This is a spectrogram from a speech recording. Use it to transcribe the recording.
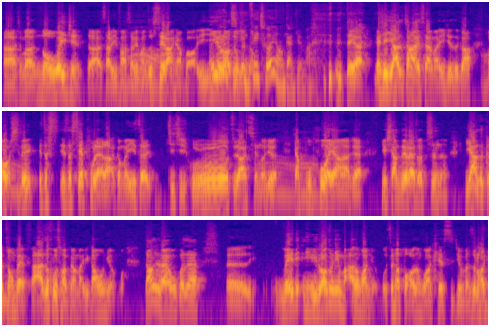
啊，什么 Norwegian 对吧？啥地方啥地方都山浪向跑，伊伊有老多搿种。飞车一样感觉嘛。对个，而且伊也是障碍赛嘛，伊就是讲，哦，前头一只一只山坡来了，葛么伊只机器咕转上去，侬就像不破一样啊，搿又相对来说智能，伊也是搿种办法，也是花钞票嘛。伊讲我肉麻，当然了，我觉着，呃。勿一定，你老多人买个辰光肉麻，真个跑个辰光开始就勿是老肉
